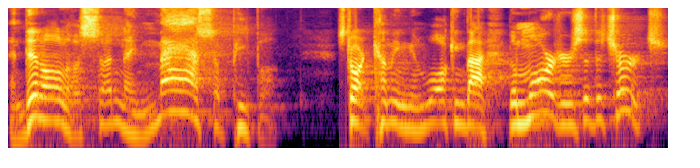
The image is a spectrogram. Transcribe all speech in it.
And then all of a sudden, a mass of people start coming and walking by, the martyrs of the church.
